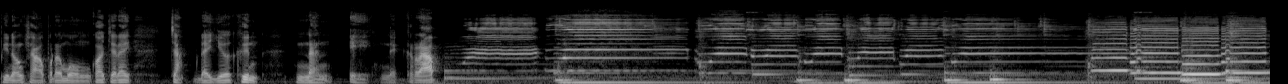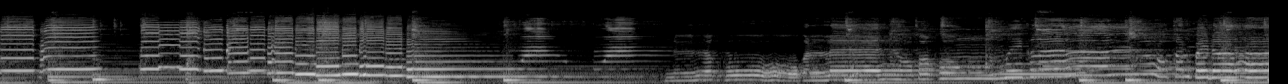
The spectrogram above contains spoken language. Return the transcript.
พี่น้องชาวประมงก็จะได้จับได้เยอะขึ้นนั่นเองนะครับ เนื้อคู่กันแล้วก็คงไม่แคล้วกันไปได้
